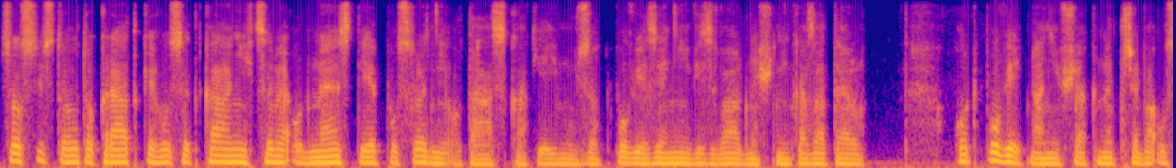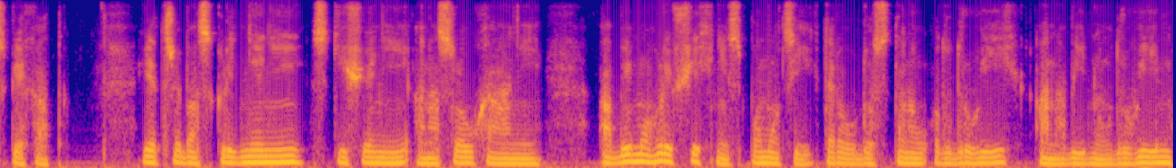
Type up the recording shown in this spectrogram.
Co si z tohoto krátkého setkání chceme odnést, je poslední otázka, k jejímu zodpovězení vyzval dnešní kazatel – Odpověď na ní však netřeba uspěchat. Je třeba sklidnění, stišení a naslouchání, aby mohli všichni s pomocí, kterou dostanou od druhých a nabídnou druhým,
